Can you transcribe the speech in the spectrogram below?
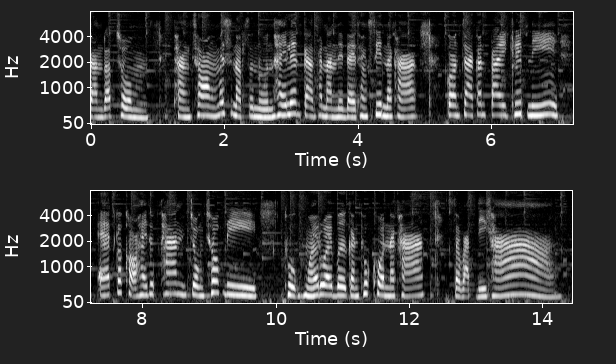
การรับชม ทางช่องไม่สนับสนุนให้เล่นการพนันใดๆทั้งสิ้นนะคะ ก่อนจากกันไปคลิปนี้ แอดก็ขอให้ทุกท่านจงโชคดี ถูกหวยรวยเบอร์กันทุกคนนะคะ สวัสดีค่ะ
